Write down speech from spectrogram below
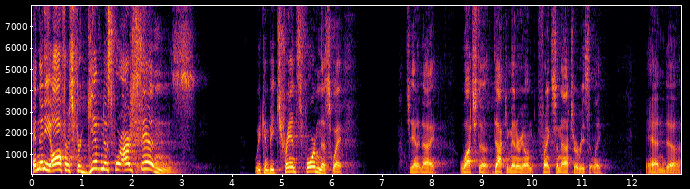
And then he offers forgiveness for our sins. We can be transformed this way. Janet and I watched a documentary on Frank Sinatra recently, and uh,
